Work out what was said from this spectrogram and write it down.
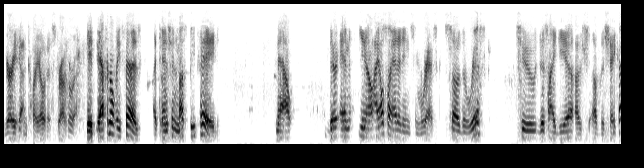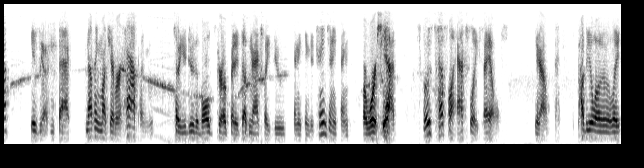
very Yeah. un-Toyota stroke. Correct. It definitely says attention must be paid. Now, there and you know, I also added in some risk. So the risk to this idea of sh- of the shakeup is Yes. in fact nothing much ever happens. So you do the bold stroke, but it doesn't actually do anything to change anything. Or worse yet, suppose Tesla actually fails. You know, publicly,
